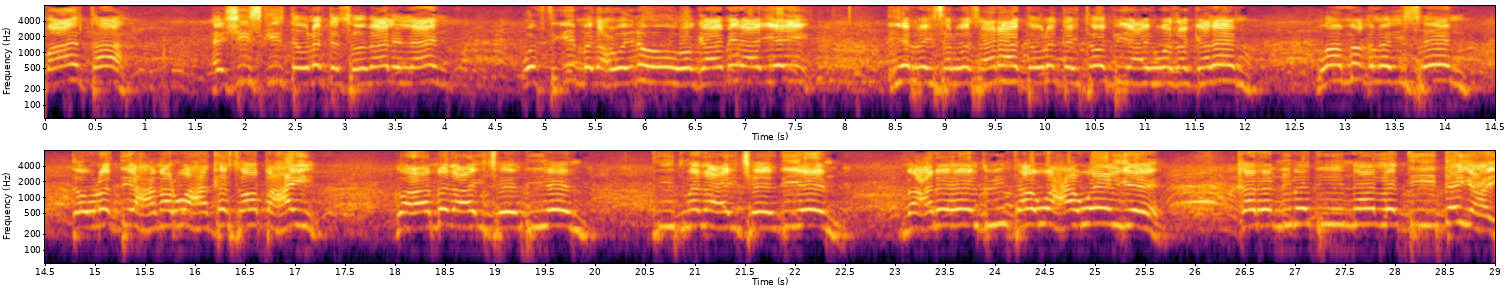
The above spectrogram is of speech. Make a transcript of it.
maanta heshiiskii dawladda somalilan wafdigii madaxweynuhu uu hoggaaminayey iyo ra'iisul wasaaraha dawladda etoobiya ay wada galeen waa maqlayseen dawladdii xamar waxa ka soo baxay go'aammada ay jeediyeen diidmada ay jeediyeen. Macnaheedu intaa waxa weeye qarannimadiinnaa la diiddan yahay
